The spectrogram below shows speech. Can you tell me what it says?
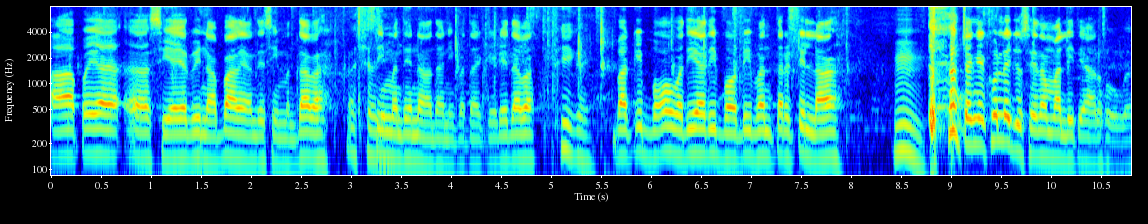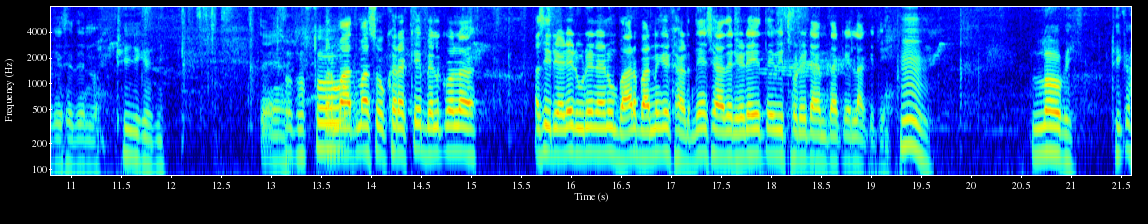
ਆਪ ਇਹ ਸੀਆਈਆਰਬੀ ਨਾਭਾ ਵਾਲਿਆਂ ਦੇ ਸੀਮਨ ਦਾ ਵਾ। ਸੀਮਨ ਦੇ ਨਾਂ ਦਾ ਨਹੀਂ ਪਤਾ ਕਿਹੜੇ ਦਾ ਵਾ। ਠੀਕ ਹੈ। ਬਾਕੀ ਬਹੁਤ ਵਧੀਆ ਦੀ ਬਾਡੀ ਬੰਤਰ ਢਿੱਲਾ। ਹੂੰ। ਚੰਗੇ ਖੁੱਲੇ ਜੁੱਸੇ ਦਾ ਮਾਲੀ ਤਿਆਰ ਹੋਊਗਾ ਕਿਸੇ ਦਿਨ ਨੂੰ। ਠੀਕ ਹੈ ਜੀ। ਤੇ ਸੋ ਦੋਸਤੋ ਪਰਮਾਤਮਾ ਸੁੱਖ ਰੱਖੇ ਬਿਲਕੁਲ ਅਸੀਂ ਰੇੜੇ ਰੂੜੇ ਨਾਲ ਇਹਨੂੰ ਬਾਹਰ ਬੰਨ ਕੇ ਖੜਦੇ ਆ ਸ਼ਾਇਦ ਰੇੜੇ ਤੇ ਵੀ ਥੋੜੇ ਟਾਈਮ ਤੱਕ ਇਹ ਲੱਗ ਜੇ। ਹੂੰ। ਲਓ ਵੀ। ਠੀਕ ਆ?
